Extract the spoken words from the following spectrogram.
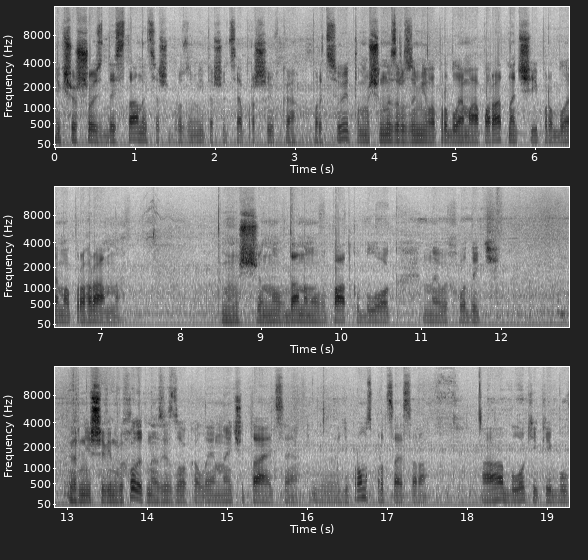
Якщо щось десь станеться, щоб розуміти, що ця прошивка працює, тому що не зрозуміла проблема апаратна чи проблема програмна. Тому що ну, в даному випадку блок не виходить Верніше він виходить на зв'язок, але не читається EEPROM з процесора. А блок, який був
